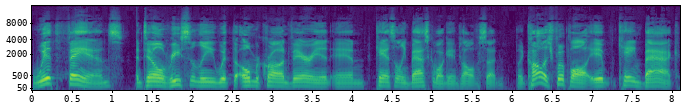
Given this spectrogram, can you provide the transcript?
with fans until recently with the Omicron variant and canceling basketball games all of a sudden. But college football, it came back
